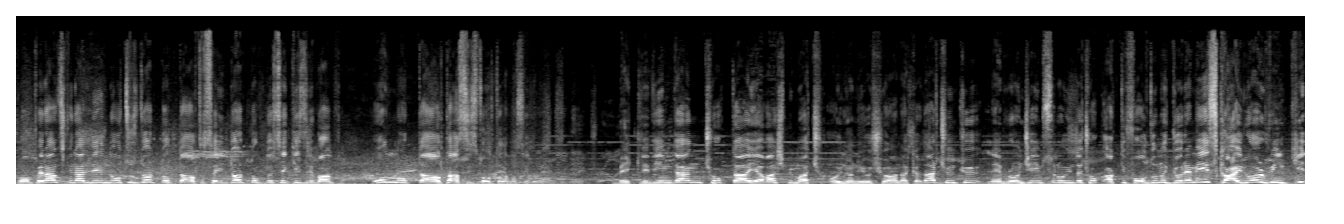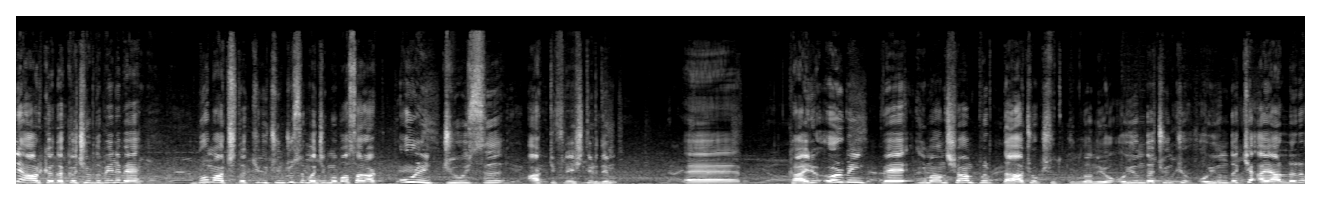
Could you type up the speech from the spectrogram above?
Konferans finallerinde 34.6 sayı, 4.8 rebound, 10.6 asist ortalamasıyla oynadım. Beklediğimden çok daha yavaş bir maç oynanıyor şu ana kadar. Çünkü LeBron James'in oyunda çok aktif olduğunu göremeyiz. Kyrie Irving yine arkada kaçırdı beni ve bu maçtaki üçüncü smacımı basarak Orange Juice'ı aktifleştirdim. Ee, Kyrie Irving ve Iman Shumpert daha çok şut kullanıyor oyunda çünkü oyundaki ayarları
